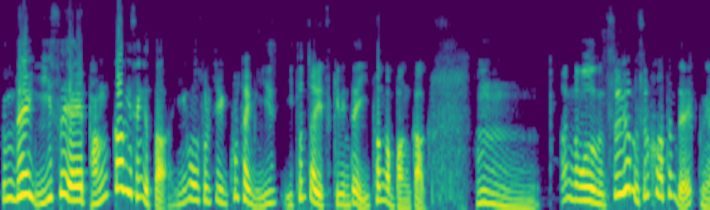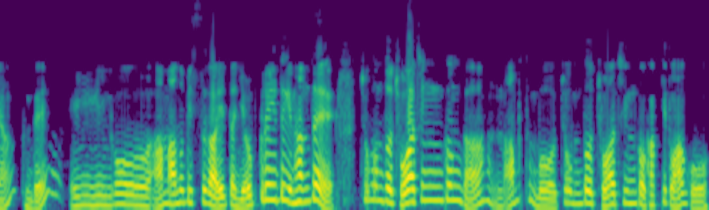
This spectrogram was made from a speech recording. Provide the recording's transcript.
근데 이스에 반각이 생겼다. 이건 솔직히 쿨타임 2, 턴짜리 스킬인데 2턴간 반각. 음, 아니, 뭐, 쓰려면 쓸 것 같은데, 그냥. 근데, 이거, 아마누비스가 일단 업그레이드긴 한데, 조금 더 좋아진 건가? 음, 아무튼 뭐, 좀 더 좋아진 것 같기도 하고,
